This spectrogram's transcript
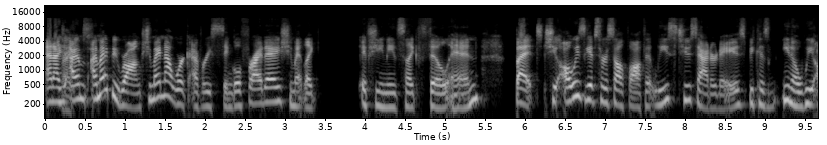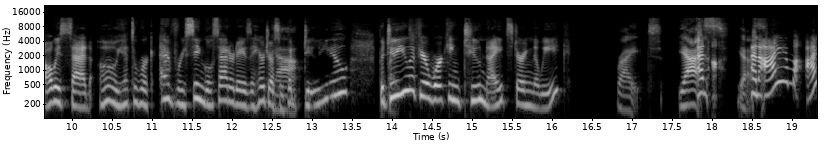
And I I'm, I might be wrong. She might not work every single Friday. She might like if she needs to like fill in, but she always gives herself off at least two Saturdays because, you know, we always said, oh, you have to work every single Saturday as a hairdresser. Yeah. But do you? But do Right. you if you're working two nights during the week? Right. Yes. yes. And I am, I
